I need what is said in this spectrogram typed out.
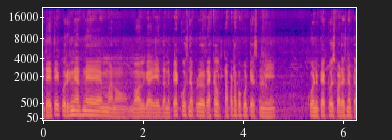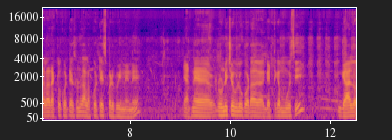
ఇదైతే కొరికిన వెంటనే మనం మామూలుగా ఏదన్నా పెక్క కోసినప్పుడు రెక్కలు టపటప కొట్టేసుకుని కొన్ని పెక్కోసి పడేసినప్పుడు ఎలా రెక్కలు కొట్టేసుకుంటే అలా కొట్టేసి పడిపోయిందండి. వెంటనే రెండు చెవులు కూడా గట్టిగా మూసి గాలి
